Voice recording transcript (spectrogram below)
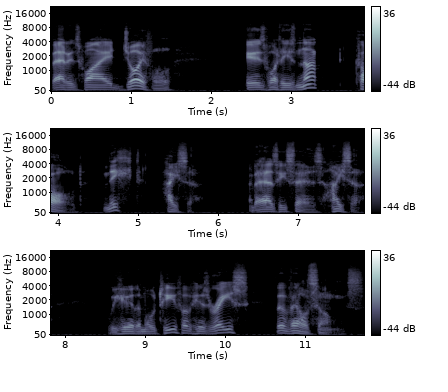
That is why joyful is what he's not called Nicht Heise. And as he says, Heise, we hear the motif of his race, the Wälsungs.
